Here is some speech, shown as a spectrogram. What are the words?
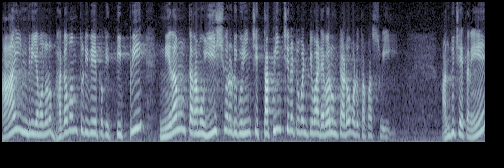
ఆ ఇంద్రియములను భగవంతుడి వైపుకి తిప్పి నిరంతరము ఈశ్వరుడి గురించి తపించినటువంటి వాడు ఎవరుంటాడో వాడు తపస్వి. అందుచేతనే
